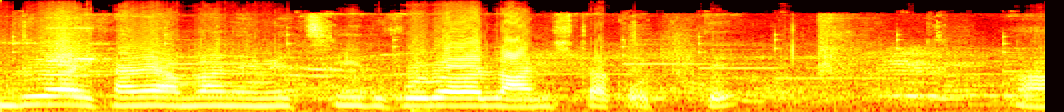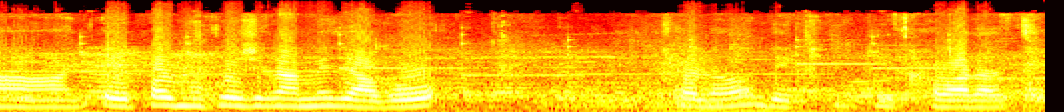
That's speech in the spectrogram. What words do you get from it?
বন্ধুরা, এখানে আমরা নেমেছি দুপুরবেলা লাঞ্চটা করতে। এরপর মুখোশ গ্রামে যাব। চলো দেখি কি খাবার আছে।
